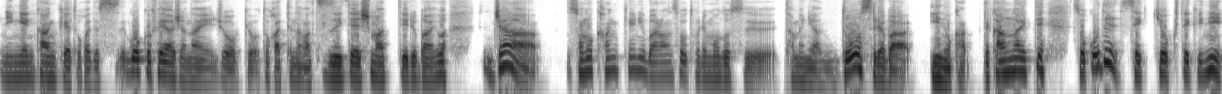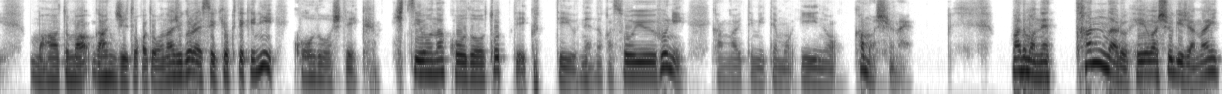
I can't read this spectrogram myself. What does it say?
人間関係とかですごくフェアじゃない状況とかっていうのが続いてしまっている場合は、じゃあその関係にバランスを取り戻すためにはどうすればいいのかって考えて、そこで積極的に、マハートマ・ガンジーとかと同じぐらい積極的に行動していく。必要な行動をとっていくっていうね、なんかそういうふうに考えてみてもいいのかもしれない。まあでもね、単なる平和主義じゃないっ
